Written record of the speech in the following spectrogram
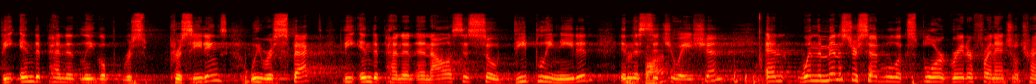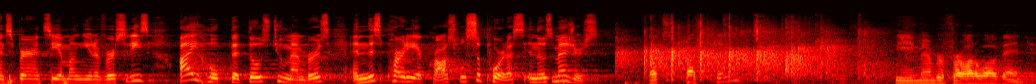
the independent legal proceedings. We respect the independent analysis so deeply needed in Response? this situation. And when the minister said we'll explore greater financial transparency among universities, I hope that those two members and this party across will support us in those measures. Next question. The member for Ottawa Vanier.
